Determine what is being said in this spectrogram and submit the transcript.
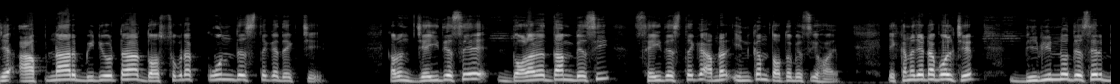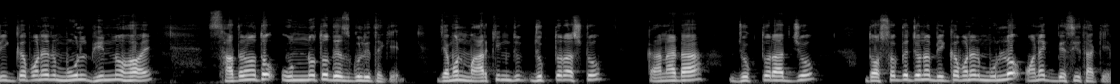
যে আপনার ভিডিওটা দর্শকরা কোন দেশ থেকে দেখছে? কারণ যেই দেশে ডলারের দাম বেশি, সেই দেশ থেকে আপনার ইনকাম তত বেশি হয়। এখানে যেটা বলছে, বিভিন্ন দেশের বিজ্ঞাপনের মূল ভিন্ন হয় সাধারণত উন্নত দেশগুলি থেকে। যেমন মার্কিন যুক- যুক্তরাষ্ট্র, কানাডা, যুক্তরাজ্য। দর্শকদের জন্য বিজ্ঞাপনের মূল্য অনেক বেশি থাকে।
